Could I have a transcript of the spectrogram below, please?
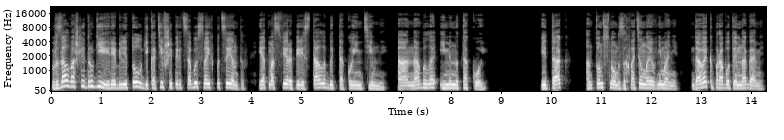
В зал вошли другие реабилитологи, катившие перед собой своих пациентов, и атмосфера перестала быть такой интимной, а она была именно такой. «Итак», — Антон снова захватил мое внимание, «давай-ка поработаем ногами,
